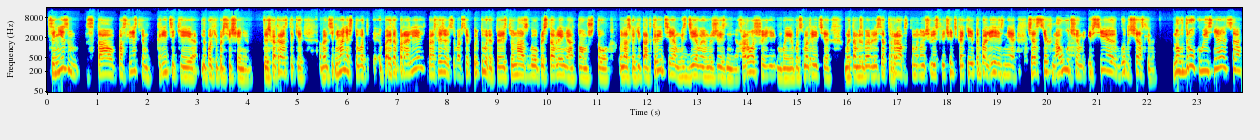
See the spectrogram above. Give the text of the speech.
цинизм стал последствием критики эпохи просвещения. То есть как раз-таки обратите внимание, что вот э, эта параллель прослеживается во всех культуре. То есть у нас было представление о том, что у нас какие-то открытия, мы сделаем жизнь хорошей, мы, вот смотрите, мы там избавились от рабства, мы научились лечить какие-то болезни, сейчас всех научим, и все будут счастливы. Но вдруг выясняется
